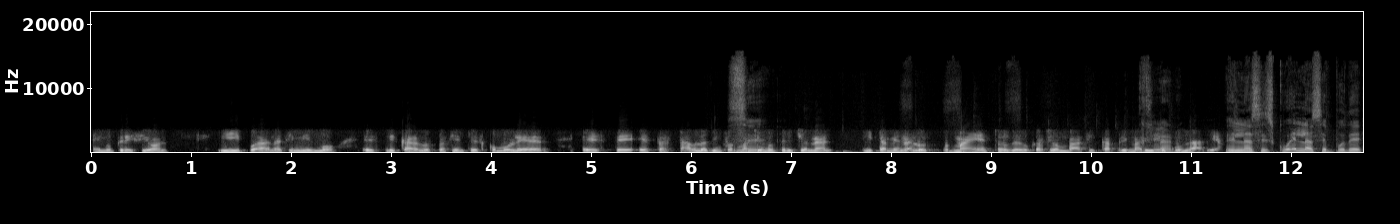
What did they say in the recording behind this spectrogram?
en nutrición y puedan asimismo explicar a los pacientes cómo leer este, estas tablas de información nutricional y también a los maestros de educación básica, primaria y secundaria. En las escuelas se puede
